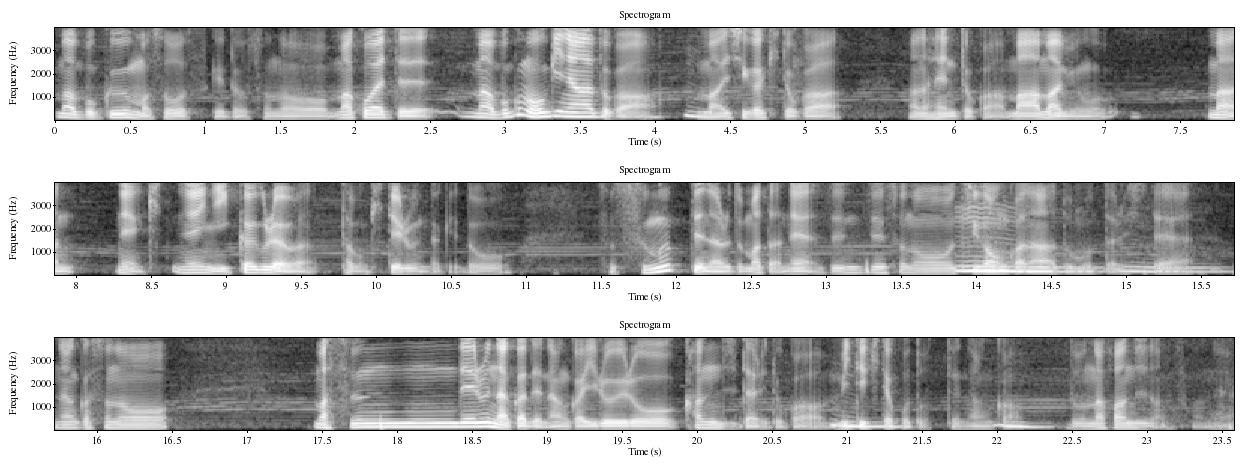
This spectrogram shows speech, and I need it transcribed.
まあ僕もそうですけどそのまあこうやってまあ僕も沖縄とか、うん。まあ石垣とかあの辺とかまあ奄美もまあねき年に1回ぐらいは多分来てるんだけどそう住むってなるとまたね全然その違うんかなと思ったりして、うん。なんかそのまあ住んでる中でなんかいろいろ感じたりとか見てきたことってなんかうん。どんな感じなんですかね？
